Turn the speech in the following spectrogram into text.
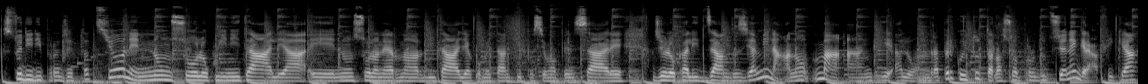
studi di progettazione non solo qui in Italia e non solo nel nord Italia come tanti possiamo pensare geolocalizzandosi a Milano ma anche a Londra per cui tutta la sua produzione grafica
